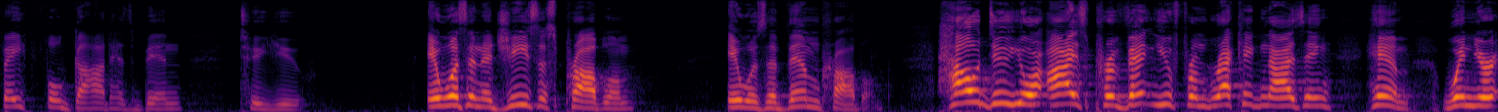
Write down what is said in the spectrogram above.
faithful God has been to you. It wasn't a Jesus problem, it was a them problem. How do your eyes prevent you from recognizing Him when your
